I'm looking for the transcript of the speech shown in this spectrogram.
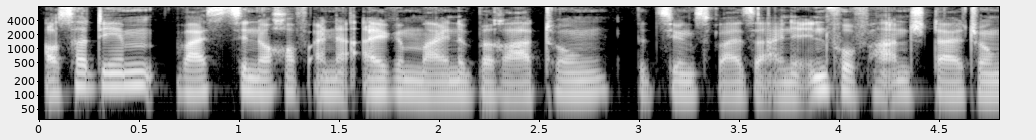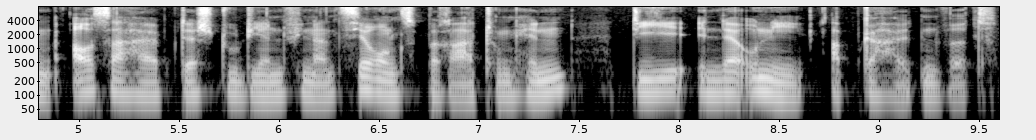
Außerdem weist sie noch auf eine allgemeine Beratung bzw. eine Infoveranstaltung außerhalb der Studienfinanzierungsberatung hin, die in der Uni abgehalten wird.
